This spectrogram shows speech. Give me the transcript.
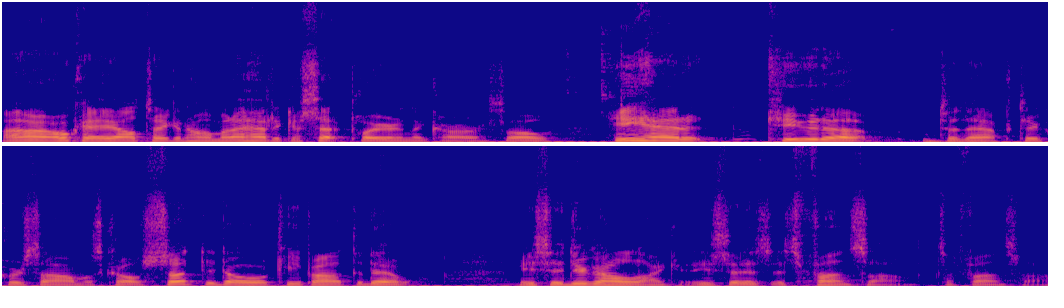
I, okay, I'll take it home. And I had a cassette player in the car, so he had it queued up to that particular song. It was called "Shut the Door, Keep Out the Devil." He said, "You're gonna like it." He said, "It's it's a fun song. It's a fun song."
